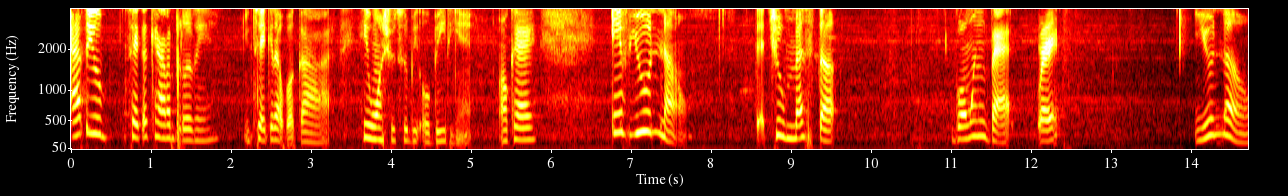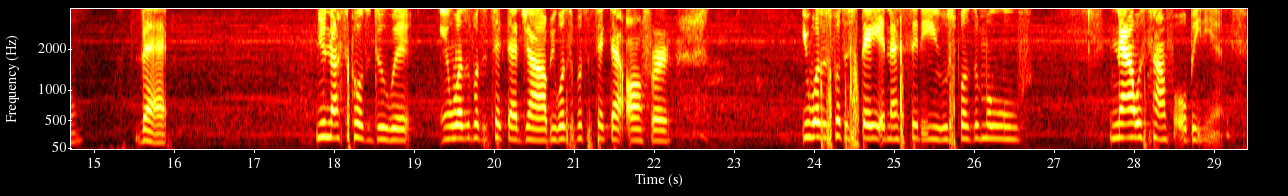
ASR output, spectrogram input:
After you take accountability, you take it up with God, He wants you to be obedient. Okay? If you know that you messed up going back, right? You know that you're not supposed to do it. You wasn't supposed to take that job. You wasn't supposed to take that offer. You wasn't supposed to stay in that city. You were supposed to move. Now it's time for obedience.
